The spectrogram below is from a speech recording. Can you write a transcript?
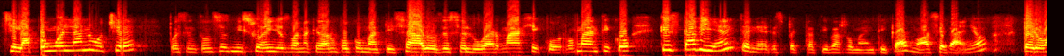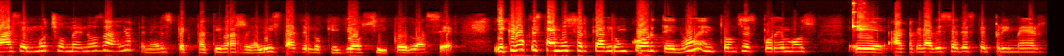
Si la pongo en la noche, pues entonces mis sueños van a quedar un poco matizados de ese lugar mágico, romántico, que está bien tener expectativas románticas, no hace daño, pero hace mucho menos daño tener expectativas realistas de lo que yo sí puedo hacer. Y creo que estamos cerca de un corte, ¿no? Entonces podemos eh, agradecer este primer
